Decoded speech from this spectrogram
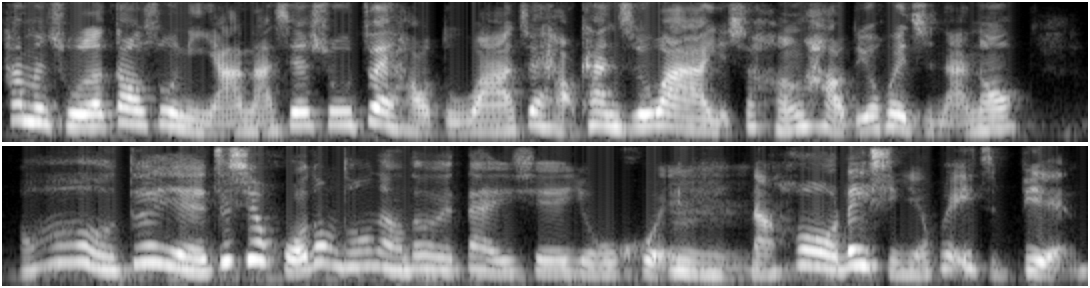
他们除了告诉你啊哪些书最好读啊、最好看之外啊，也是很好的优惠指南哦。哦，对耶，这些活动通常都会带一些优惠，嗯，然后类型也会一直变，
